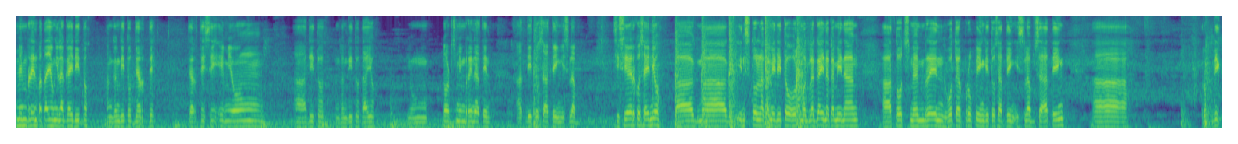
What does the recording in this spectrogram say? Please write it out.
membrane pa tayong ilagay dito. Hanggang dito 30 30 cm yung ah, dito. Hanggang dito tayo. Yung torch membrane natin. At dito sa ating slab. Si-share ko sa inyo pag mag-install na kami dito or maglagay na kami ng ah, torch membrane waterproofing dito sa ating slab sa ating ah, roof deck.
